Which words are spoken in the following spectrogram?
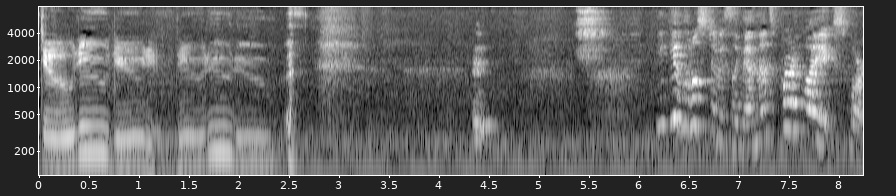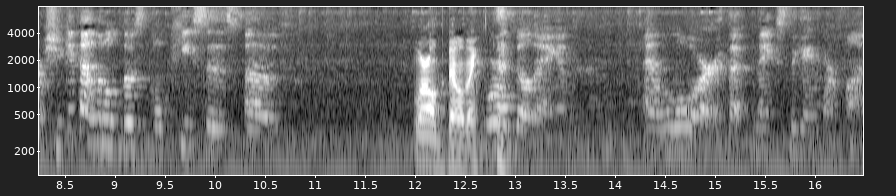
Do do do do do do do. You get little snippets like that, and that's part of why you explore. You get that little those little pieces of World building. world building and and lore that makes the game more fun.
